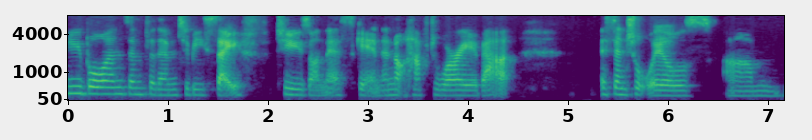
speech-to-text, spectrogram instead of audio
newborns and for them to be safe to use on their skin and not have to worry about essential oils um,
